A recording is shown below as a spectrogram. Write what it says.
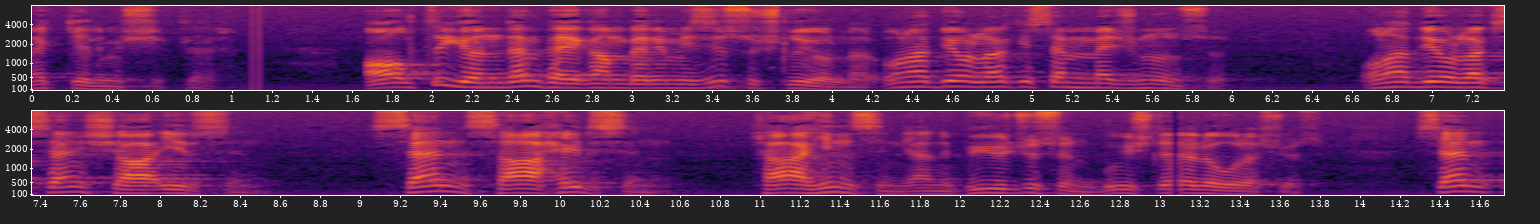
Mekkeli müşrikler. Altı yönden peygamberimizi suçluyorlar. Ona diyorlar ki sen mecnunsun. Ona diyorlar ki sen şairsin. Sen sahirsin. Kahinsin yani büyücüsün. Bu işlerle uğraşıyorsun. Sen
